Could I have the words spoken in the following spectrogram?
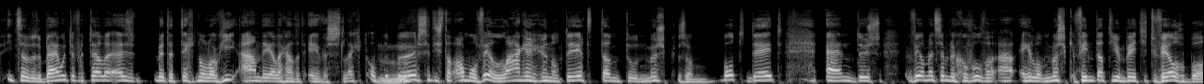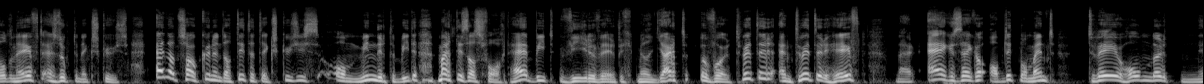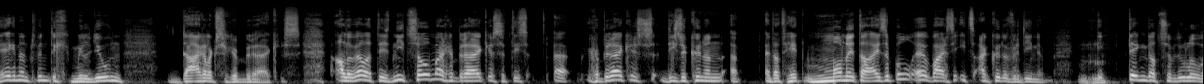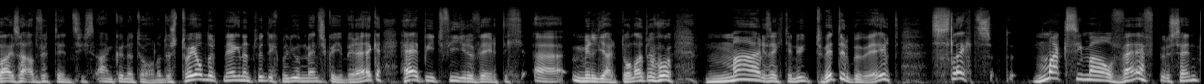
iets dat we erbij moeten vertellen. Met de technologieaandelen gaat het even slecht op de mhm. beurs. Die staan allemaal veel lager genoteerd dan toen Musk zijn bot deed. En dus veel mensen hebben het gevoel van ah, Elon Musk vindt dat hij een beetje te veel geboden heeft en zoekt een excuus. En dat zou kunnen dat dit het excuus is om minder te bieden. Maar het is als volgt. Hij biedt 44 miljard voor Twitter. En Twitter heeft, naar eigen zeggen, op dit moment 229 miljoen dagelijkse gebruikers. Alhoewel, het is niet zomaar gebruikers, het is gebruikers die ze kunnen, uh, en dat heet monetizable, hè, waar ze iets aan kunnen verdienen. Mm Ik denk dat ze bedoelen waar ze advertenties aan kunnen tonen. Dus 229 miljoen mensen kun je bereiken. Hij biedt 44 uh, eh, miljard dollar ervoor. Maar, zegt hij nu, Twitter beweert, slechts maximaal 5%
